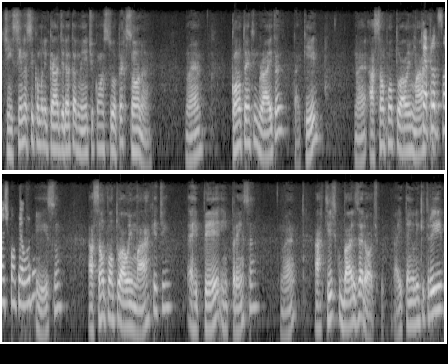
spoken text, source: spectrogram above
Te ensina a se comunicar diretamente com a sua persona. Não é? Content Writer, tá aqui. Né? Ação pontual em marketing. Que é produção de conteúdo. Isso. Ação pontual em marketing, RP, imprensa, né? artístico, bares, erótico. Aí tem o Linktree,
